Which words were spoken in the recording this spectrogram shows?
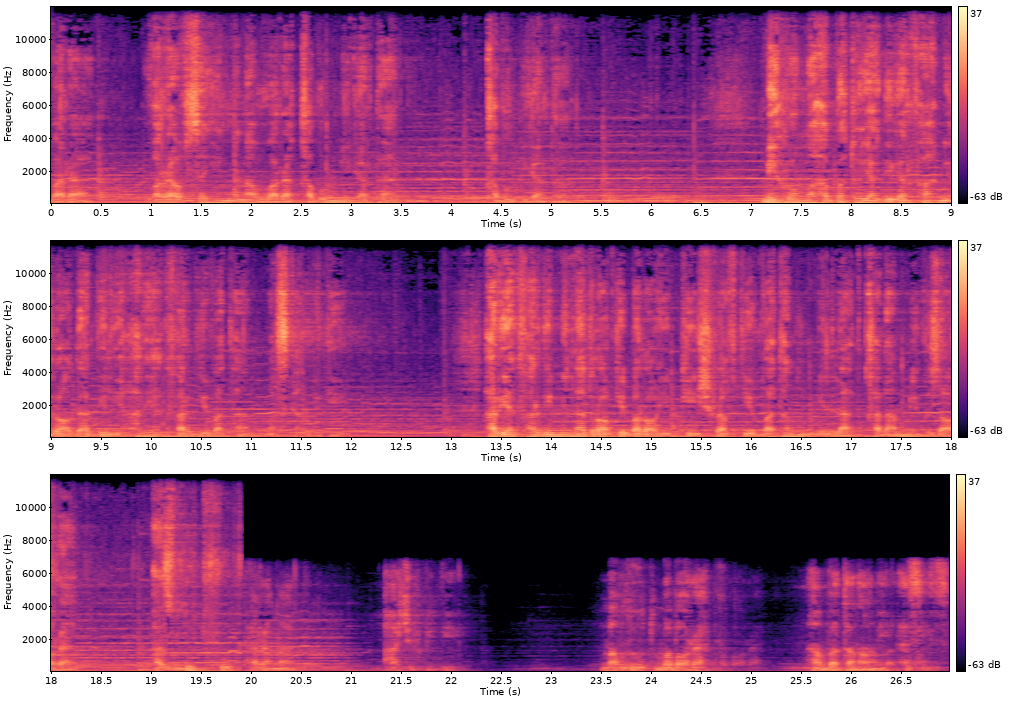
منوره و روزه منوره قبول میگردد. قبول میگردد. مهر و محبت و یکدیگر فهمی را در دل هر یک فردی وطن مسکن بگیر هر یک فردی ملت را که برای پیشرفت وطن و ملت قدم می‌گذارد از لطف و کرمت اجر بدی مولود مبارک هموطنان عزیز.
